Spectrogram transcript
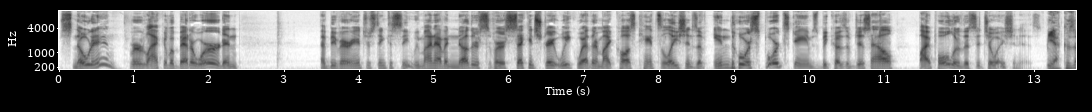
snowed in, for lack of a better word. And that'd be very interesting to see. We might have another, for a second straight week, weather might cause cancellations of indoor sports games because of just how bipolar the situation is. Yeah, because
